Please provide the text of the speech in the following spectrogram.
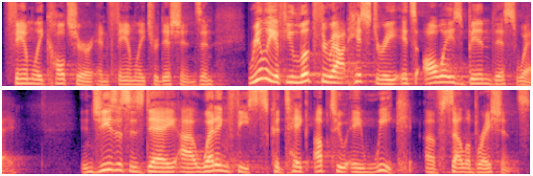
family culture and family traditions. And really, if you look throughout history, it's always been this way. In Jesus' day, uh, wedding feasts could take up to a week of celebrations.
